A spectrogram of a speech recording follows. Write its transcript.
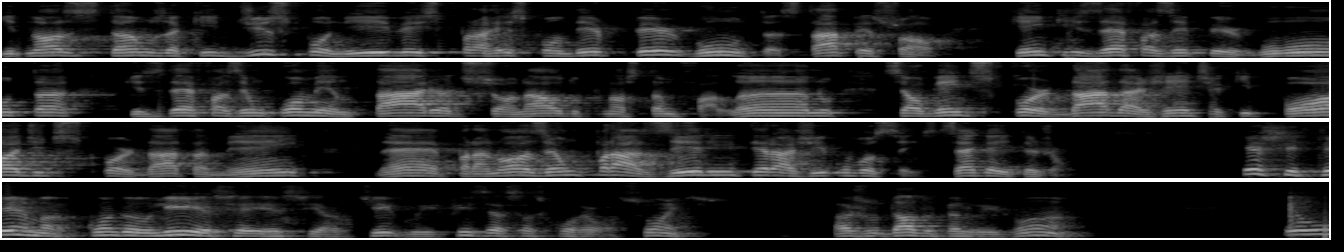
que nós estamos aqui disponíveis para responder perguntas, tá, pessoal? Quem quiser fazer pergunta, quiser fazer um comentário adicional do que nós estamos falando, se alguém discordar da gente aqui, pode discordar também. Né? Para nós é um prazer interagir com vocês. Segue aí, Tejão. Esse tema, quando eu li esse, esse artigo e fiz essas correlações, ajudado pelo Ivan, eu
